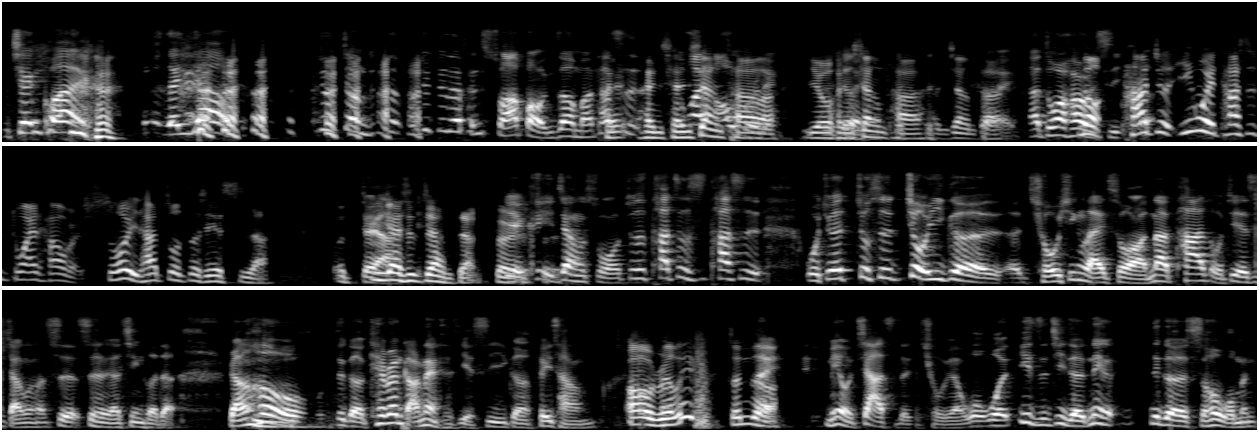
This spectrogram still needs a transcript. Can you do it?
五千块，没有人要，就这样子，我就觉得很耍宝，你知道吗？他是很很像他，有很像他，很像他。那 Dwight Howard 他就因为他是 Dwight Howard，所以他做这些事啊。对啊，应该是这样讲，对，也可以这样说，就是他这是他是，我觉得就是就一个球星来说啊，那他我记得是讲的是是很亲和的，然后这个 Kevin Garnett 也是一个非常哦，really？真的？没有价值的球员，我我一直记得那个那个时候我们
